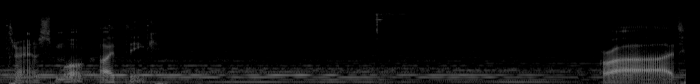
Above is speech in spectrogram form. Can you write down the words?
a transmog, I think. Right.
